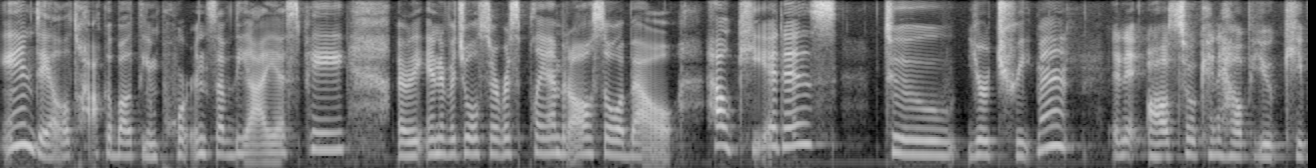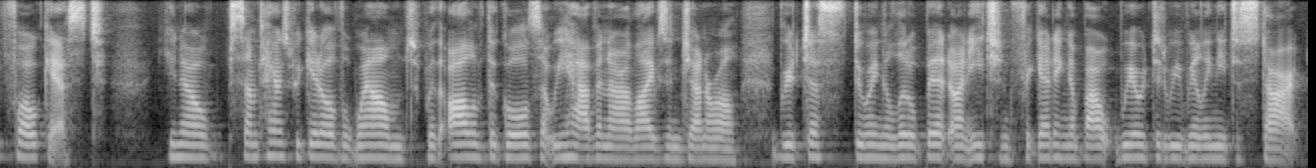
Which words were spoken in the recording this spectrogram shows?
and Dale talk about the importance of the ISP or uh, the individual service plan, but also about how key it is to your treatment. And it also can help you keep focused. You know, sometimes we get overwhelmed with all of the goals that we have in our lives in general. We're just doing a little bit on each and forgetting about where did we really need to start.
